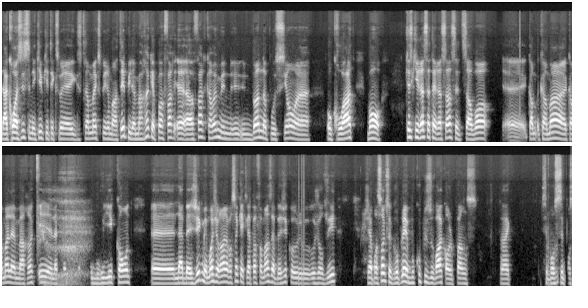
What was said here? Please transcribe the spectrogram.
la Croatie, c'est une équipe qui est extrêmement expérimentée. Puis le Maroc a, pas offert, a offert quand même une, bonne opposition aux Croates. Bon, qu'est-ce qui reste intéressant, c'est de savoir comment, comment le Maroc et la Croatie se brouiller contre la Belgique. Mais moi, j'ai vraiment l'impression qu'avec la performance de la Belgique aujourd'hui, j'ai l'impression que ce groupe-là est beaucoup plus ouvert qu'on le pense. C'est pour, mm-hmm. pour,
